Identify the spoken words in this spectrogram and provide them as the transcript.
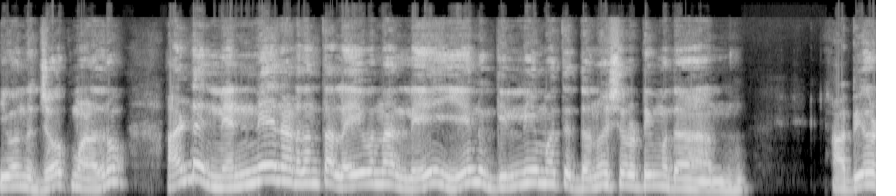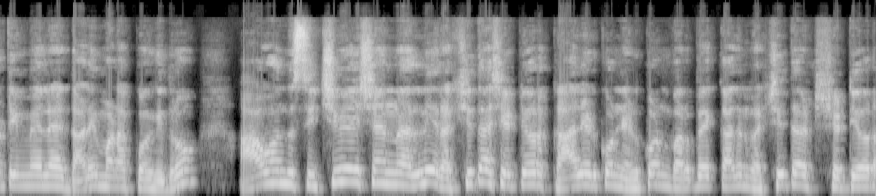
ಈ ಒಂದು ಜೋಕ್ ಮಾಡಿದ್ರು. ಅಂಡ್ ನಿನ್ನೆ ನಡೆದಂತ ಲೈವ್ನಲ್ಲಿ ಏನು ಗಿಲ್ಲಿ ಮತ್ತೆ ಧನುಷ್ ಅವ್ರ ಟೀಮ್ ಅಭಿಯವ್ರ ಟೀಮ್ ಮೇಲೆ ದಾಳಿ ಮಾಡಕ್ ಹೋಗಿದ್ರು. ಆ ಒಂದು ಸಿಚುವೇಶನ್ ಅಲ್ಲಿ ರಕ್ಷಿತಾ ಶೆಟ್ಟಿ ಅವರ ಕಾಲ್ ಹಿಡ್ಕೊಂಡು ನಡ್ಕೊಂಡು ಬರ್ಬೇಕಾದ್ರೆ ರಕ್ಷಿತಾ ಶೆಟ್ಟಿ ಅವರ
